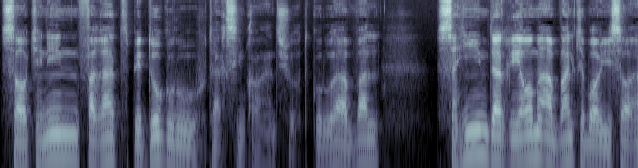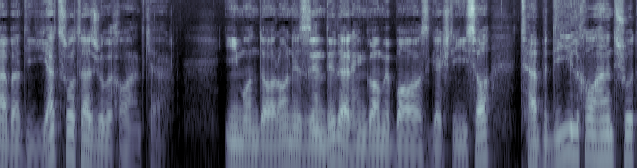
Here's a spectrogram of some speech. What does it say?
ساکنین فقط به دو گروه تقسیم خواهند شد گروه اول سهیم در قیام اول که با عیسی ابدیت را تجربه خواهند کرد ایمانداران زنده در هنگام بازگشت عیسی تبدیل خواهند شد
